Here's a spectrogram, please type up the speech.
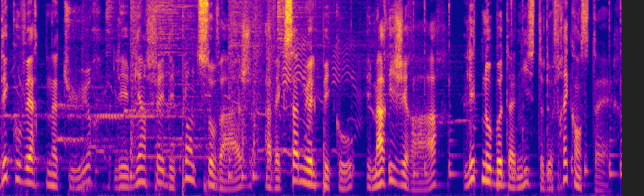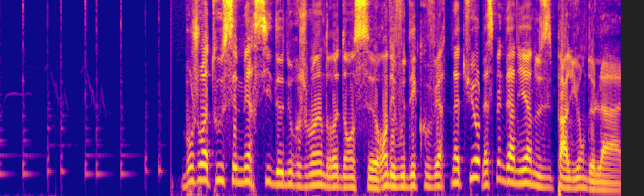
Découverte nature, les bienfaits des plantes sauvages avec Samuel Péco et Marie Gérard, l'ethnobotaniste de Fréquence Terre. Bonjour à tous et merci de nous rejoindre dans ce rendez-vous découverte nature. La semaine dernière, nous parlions de la,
